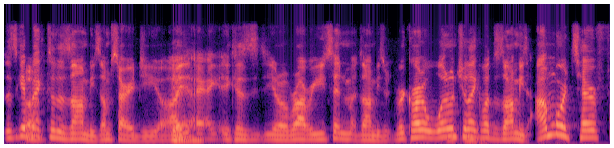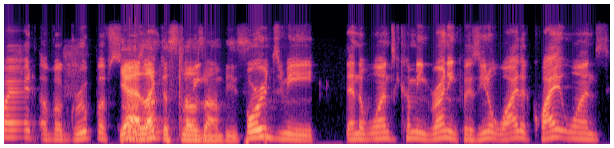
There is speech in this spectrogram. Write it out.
let's get Oh. back to the zombies. I'm sorry, Gio. Yeah. I, I, because you know, Robert, you said zombies. Ricardo, what don't you like about the zombies? I'm more terrified of a group of slow yeah, I like the slow zombies. towards me than the ones coming running because you know why the quiet ones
